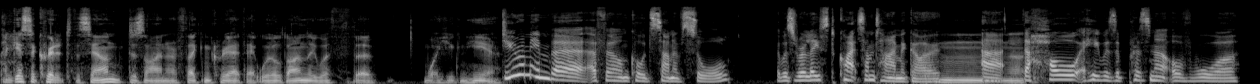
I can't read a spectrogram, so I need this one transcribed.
I guess a credit to the sound designer if they can create that world only with the what you can hear. Do you remember a film called Son of Saul? It was released quite some time ago. uh, The whole he was a prisoner of war,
